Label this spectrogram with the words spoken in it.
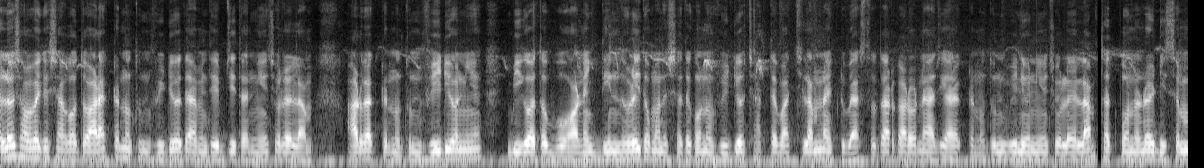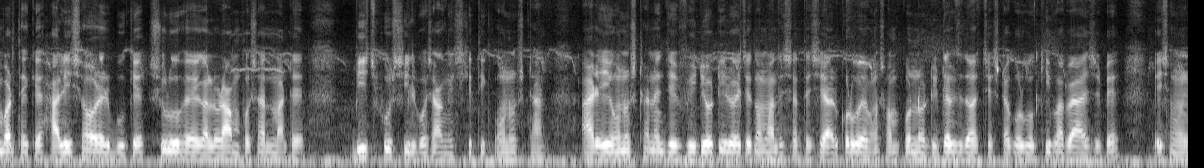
হ্যালো, সবাইকে স্বাগত। আর একটা নতুন ভিডিওতে আমি দেবজিৎ আর নিয়ে চলে এলাম আরও একটা নতুন ভিডিও নিয়ে। বিগত অনেক দিন ধরেই তোমাদের সাথে কোনো ভিডিও ছাড়তে পারছিলাম না, একটু ব্যস্ততার কারণে আজকে আর একটা নতুন ভিডিও নিয়ে চলে এলাম। অর্থাৎ পনেরোই ডিসেম্বর থেকে হালি শহরের বুকে শুরু হয়ে গেল রামপ্রসাদ মাঠে। বীজপুর শিল্প সাংস্কৃতিক অনুষ্ঠান। আর এই অনুষ্ঠানে যে ভিডিওটি রয়েছে তোমাদের সাথে শেয়ার করব এবং সম্পূর্ণ ডিটেলস দেওয়ার চেষ্টা করব কীভাবে আসবে, এই সময়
